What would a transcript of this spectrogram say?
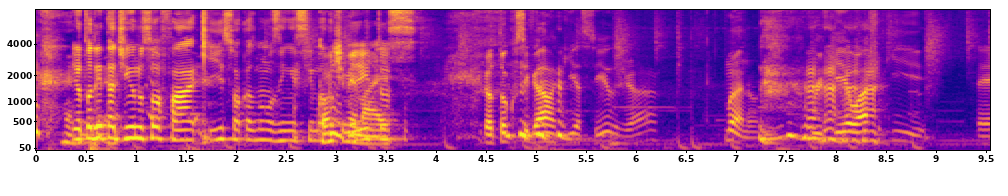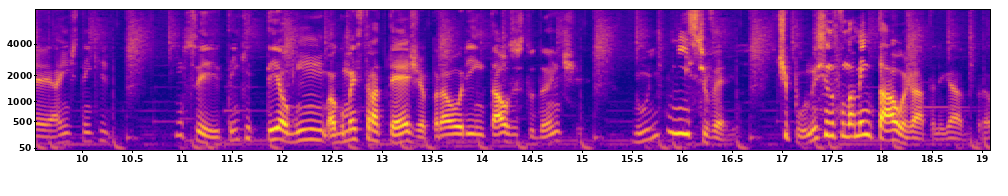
Eu tô deitadinho no sofá aqui, só com as mãozinhas em cima do Conte-me peito. mais. Eu tô com o cigarro aqui aceso já. Mano, porque eu acho que é, a gente tem que. Não sei, tem que ter algum, alguma estratégia pra orientar os estudantes no início, velho. Tipo, no ensino fundamental já, tá ligado? Pra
